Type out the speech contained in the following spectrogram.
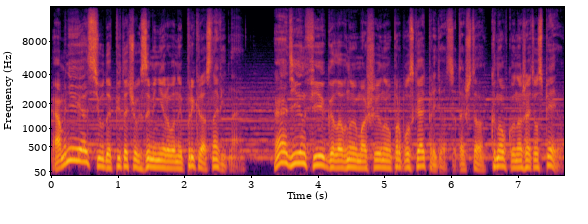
А мне и отсюда пятачок заминированный прекрасно видно. Один фиг головную машину пропускать придется, так что кнопку нажать успею.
